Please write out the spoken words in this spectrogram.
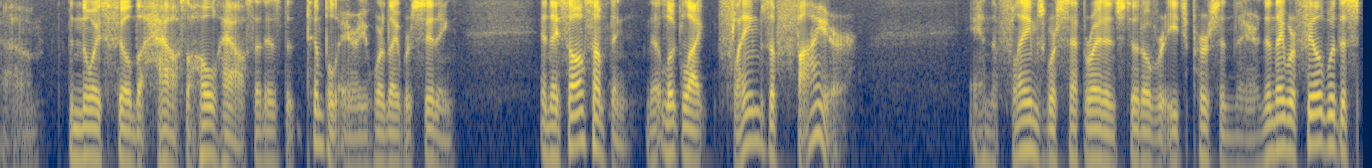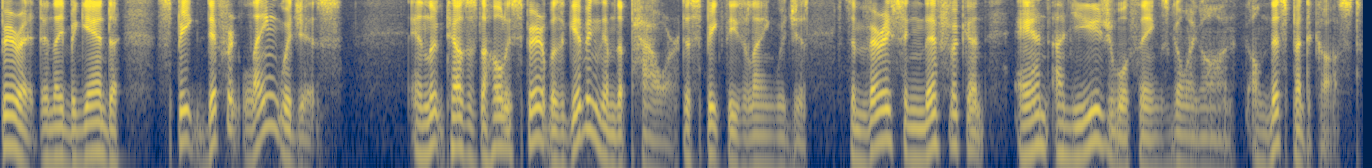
Um, the noise filled the house, the whole house, that is the temple area where they were sitting. And they saw something that looked like flames of fire. And the flames were separated and stood over each person there. And then they were filled with the Spirit, and they began to speak different languages. And Luke tells us the Holy Spirit was giving them the power to speak these languages. Some very significant and unusual things going on on this Pentecost.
